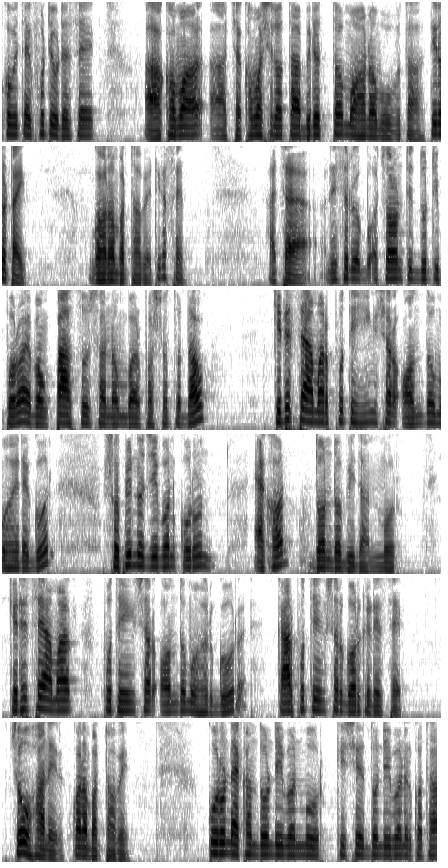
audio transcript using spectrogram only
কবিতায় ফুটে উঠেছে ক্ষমা আচ্ছা ক্ষমাশীলতা, বীরত্ব, মহানুভবতা, তিনোটাই গ নাম্বারটা হবে, ঠিক আছে? আচ্ছা নিচের চরণটি দুটি পড়ো এবং পাঁচ ও ছয় নম্বর প্রশ্ন উত্তর দাও। কেটেছে আমার প্রতিহিংসার অন্ধ মোহের গুর সপীর্ণ জীবন করুন এখন দণ্ডবিধান মোর। কেটেছে আমার প্রতিহিংসার অন্ধ মোহের গুর কার প্রতিহিংসার গড় কেটেছে? চৌহানের, ক নাম্বারটা হবে। করুন এখন দণ্ডীবন মোর, কিসের দণ্ডীবনের কথা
